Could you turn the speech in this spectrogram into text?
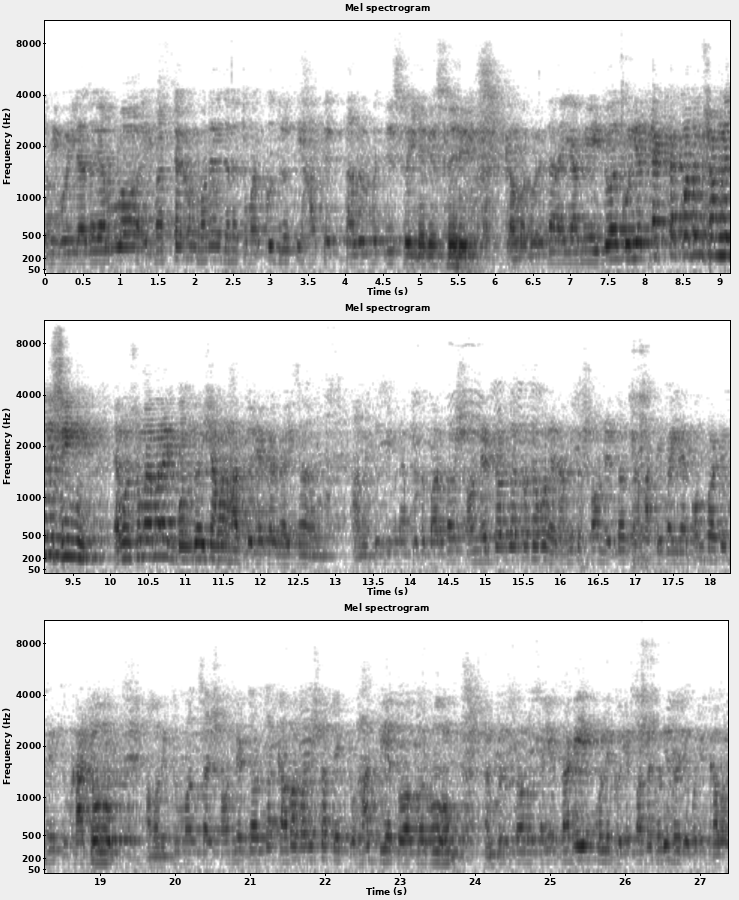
আমি বইলা যাই, আল্লাহ, এই মাঠটা এখন মনে হয় যেন তোমার কুদরতি হাতের তালুর মধ্যে সইলে গেছে। কাবা করে দাঁড়াই আমি এই দোয়া করিয়া একটা কদম সামনে দিছি। এমন সময় আমার এক বন্ধু এসে আমার হাত ধরিয়া একা গাইছান আমি তো জীবনে আপনি তো বারবার স্বর্ণের দরজার কথা বলেন, আমি তো স্বর্ণের দরজা হাতে পাই না কম্পার্টেন্ট একটু খাটো। আমার একটু মন চাই স্বর্ণের দরজা, কাবা বাড়ির সাথে একটু হাত দিয়ে দোয়া করব। আমি বলি, চলো সাই জাগাই কোলে করিয়ে পাশা করিয়ে ধরে বলি, কাবার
